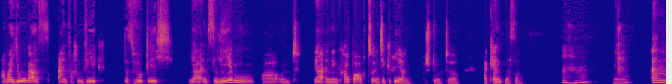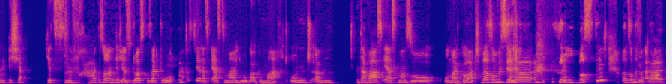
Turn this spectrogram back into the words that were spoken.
aber Yoga ist einfach ein Weg, das wirklich ja ins Leben äh, und ja in den Körper auch zu integrieren, bestimmte Erkenntnisse. Mhm. Ja. Ähm, ich habe jetzt eine Frage so an dich. Also du hast gesagt, du mhm. hattest ja das erste Mal Yoga gemacht und ähm, da war es erstmal so, oh mein Gott, ne, so ein bisschen, ja. ein bisschen lustig und so eine Total.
